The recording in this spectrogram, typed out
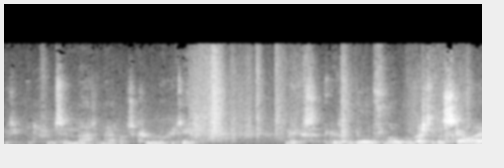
You see the difference in that and how much cooler it is. Makes, gives a warmth for the whole rest of the sky.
